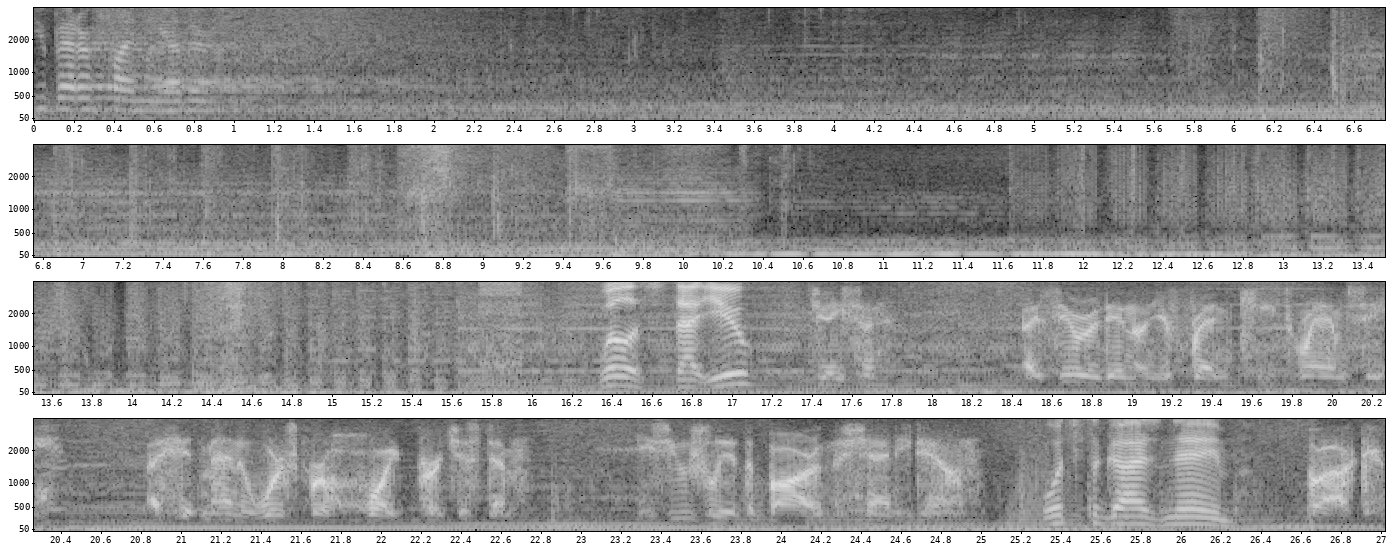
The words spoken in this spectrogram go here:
You better find the others. Willis, that you? Jason, I zeroed in on your friend Keith Ramsay. A hitman who works for Hoyt purchased him. He's usually at the bar in the shanty town. What's the guy's name? Buck.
